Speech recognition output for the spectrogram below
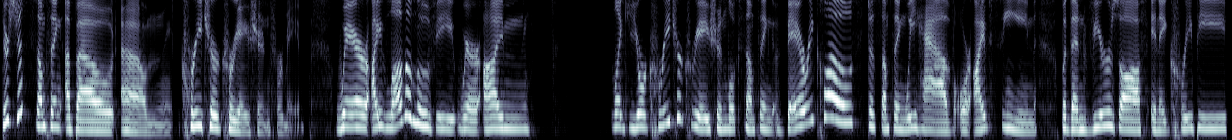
there's just something about um, creature creation for me, where I love a movie where I'm like your creature creation looks something very close to something we have or I've seen, but then veers off in a creepy,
